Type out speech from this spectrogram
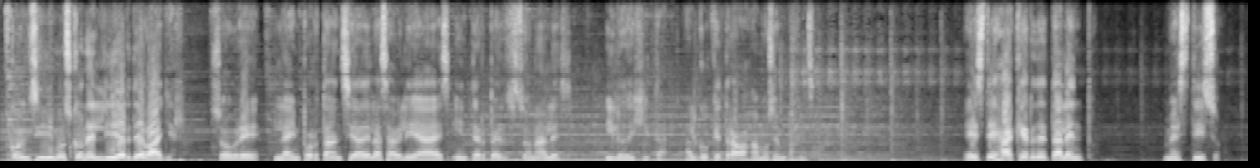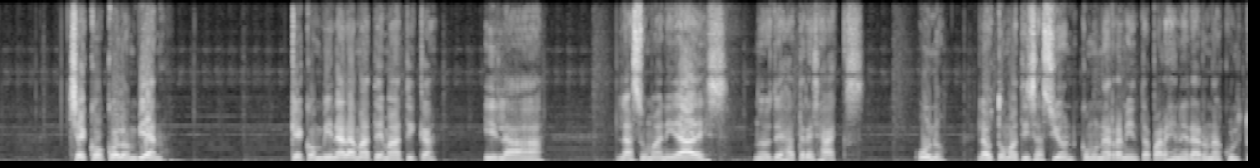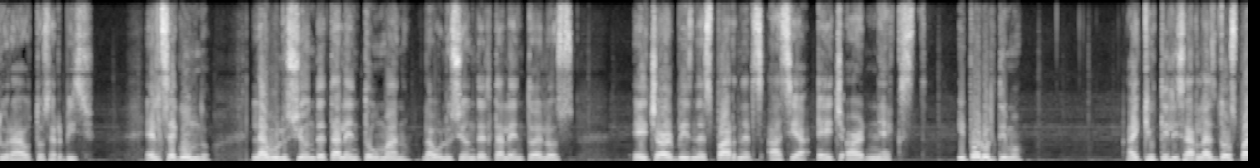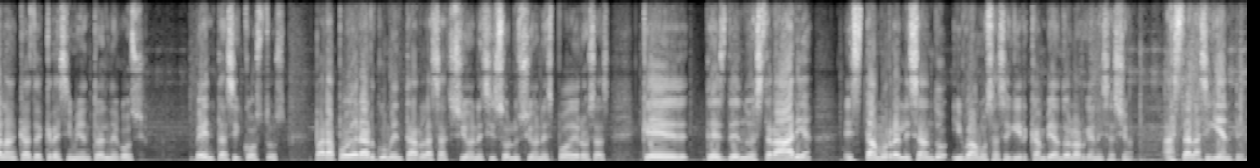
Coincidimos con el líder de Bayer sobre la importancia de las habilidades interpersonales y lo digital, algo que trabajamos en Banza. Este hacker de talento, mestizo, checo-colombiano, que combina la matemática y la, las humanidades, nos deja tres hacks. Uno, la automatización como una herramienta para generar una cultura de autoservicio. El segundo, la evolución de talento humano, la evolución del talento de los HR Business Partners hacia HR Next. Y por último, hay que utilizar las dos palancas de crecimiento del negocio, ventas y costos, para poder argumentar las acciones y soluciones poderosas que desde nuestra área estamos realizando y vamos a seguir cambiando la organización. Hasta la siguiente.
